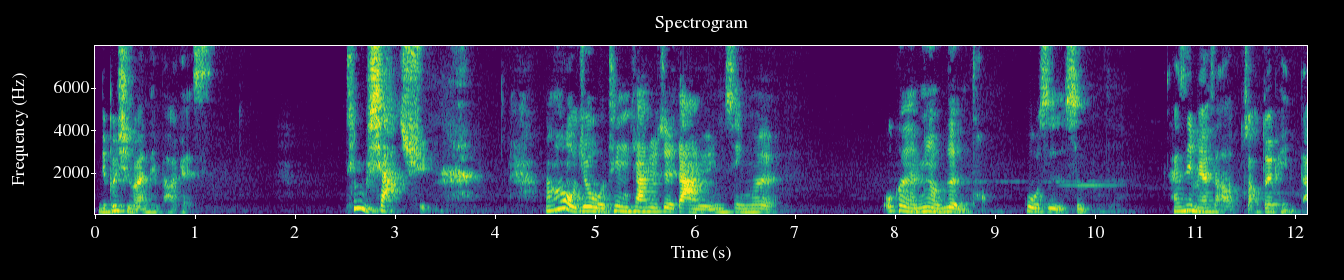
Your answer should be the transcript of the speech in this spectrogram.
你不喜欢听 Podcast？听不下去。然后我觉得我听不下去最大的原因是因为。我可能没有认同，或是什么的，还是你没有找找对频道？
